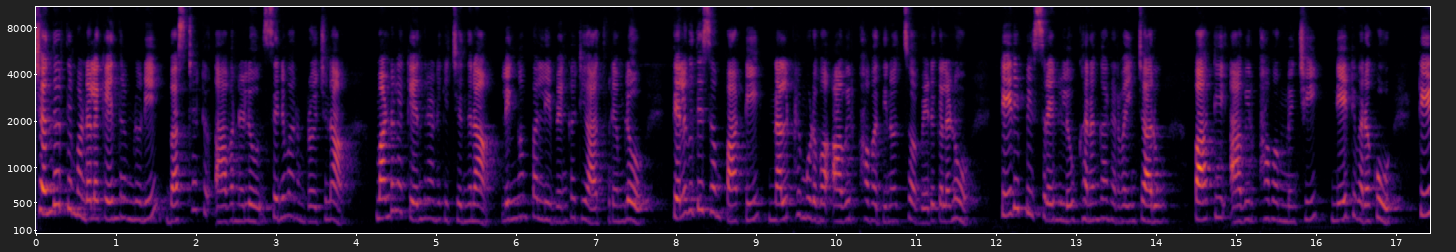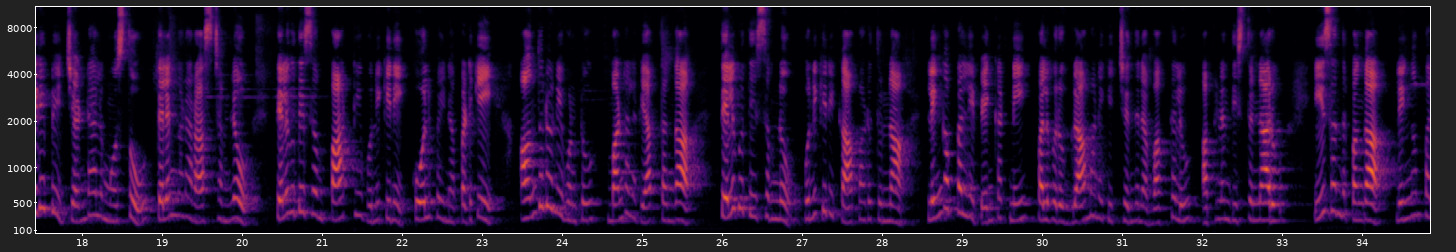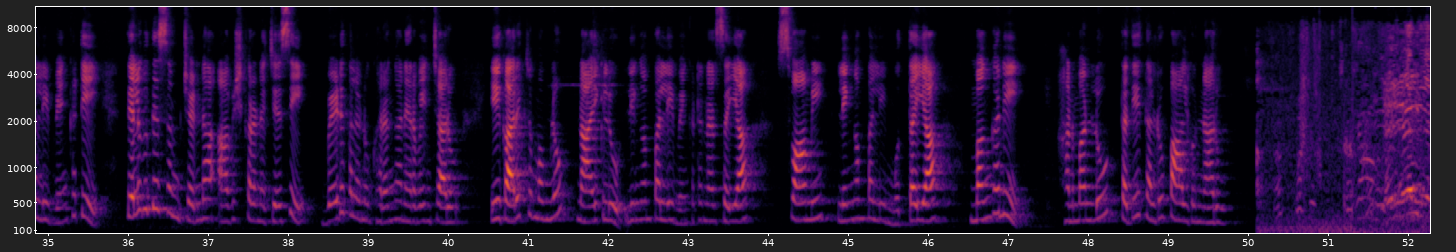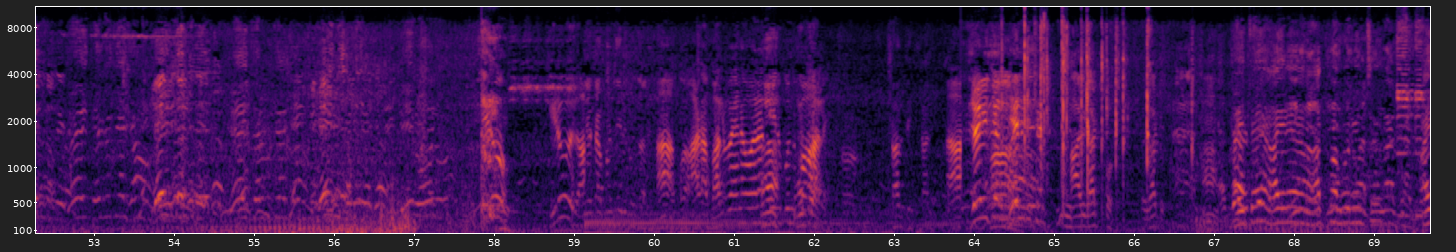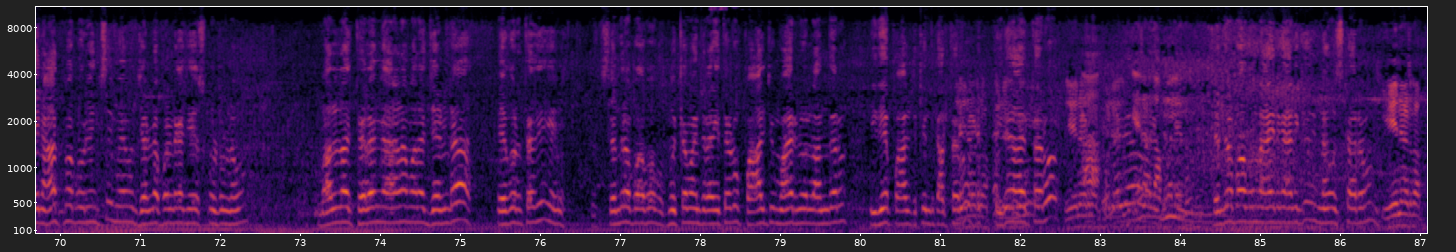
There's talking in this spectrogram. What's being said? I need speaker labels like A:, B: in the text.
A: చందర్తి మండల కేంద్రంలోని బస్టాండ్ ఆవరణలో శనివారం రోజున మండల కేంద్రానికి చెందిన లింగంపల్లి వెంకటి ఆధ్వర్యంలో తెలుగుదేశం పార్టీ నలభై మూడవ ఆవిర్భావ దినోత్సవ వేడుకలను టీడీపీ శ్రేణులు ఘనంగా నిర్వహించారు. పార్టీ ఆవిర్భావం నుంచి నేటి వరకు టీడీపీ జెండాలు మోస్తూ తెలంగాణ రాష్ట్రంలో తెలుగుదేశం పార్టీ ఉనికిని కోల్పోయినప్పటికీ అందులోనే ఉంటూ మండల వ్యాప్తంగా తెలుగుదేశంను ఉనికిని కాపాడుతున్న లింగంపల్లి వెంకట్ని పలువురు గ్రామానికి చెందిన వక్తలు అభినందిస్తున్నారు ఈ సందర్భంగా లింగంపల్లి వెంకటి తెలుగుదేశం జెండా ఆవిష్కరణ చేసి వేడుకలను ఘనంగా నిర్వహించారు ఈ కార్యక్రమంలో నాయకులు లింగంపల్లి వెంకట నరసయ్య స్వామి లింగంపల్లి ముత్తయ్య మంగని హనుమన్లు తదితరులు పాల్గొన్నారు
B: ఇడు ఇడు ఆ, ఆడ బలమైన వాళ్ళని తీసుకుంటుకోవాలి జై
C: అయితే ఆయన ఆత్మ గురించి ఆయన ఆత్మ గురించి మేము జెండా పండుగ చేసుకుంటున్నాము. మళ్ళా తెలంగాణ మన జెండా ఎగురుతుంది. చంద్రబాబు ముఖ్యమంత్రి అవుతాడు పార్టీ మారిన వాళ్ళందరూ ఇదే పార్టీ కిందకి వస్తారు. ఇదే అవుతారు చంద్రబాబు నాయుడు గారికి నమస్కారం.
